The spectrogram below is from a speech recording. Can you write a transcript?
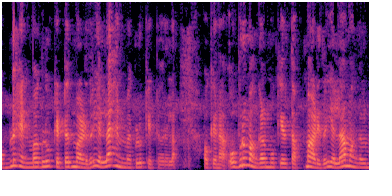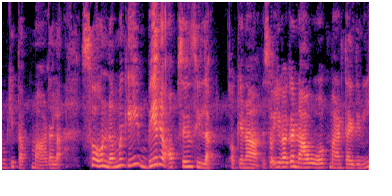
ಒಬ್ಳು ಹೆಣ್ಮಗಳು ಕೆಟ್ಟದ್ದು ಮಾಡಿದ್ರೆ ಎಲ್ಲ ಹೆಣ್ಮಕ್ಳು ಕೆಟ್ಟವರಲ್ಲ. ಓಕೆನಾ ಒಬ್ಬರು ಮಂಗಳಮುಖಿಯರು ತಪ್ಪು ಮಾಡಿದರೆ ಎಲ್ಲ ಮಂಗಳಮುಖಿ ತಪ್ಪು ಮಾಡಲ್ಲ. ಸೊ ನಮಗೆ ಬೇರೆ ಆಪ್ಷನ್ಸ್ ಇಲ್ಲ. ಓಕೆನಾ ಸೊ ಇವಾಗ ನಾವು ವರ್ಕ್ ಮಾಡ್ತಾ ಇದ್ದೀನಿ.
